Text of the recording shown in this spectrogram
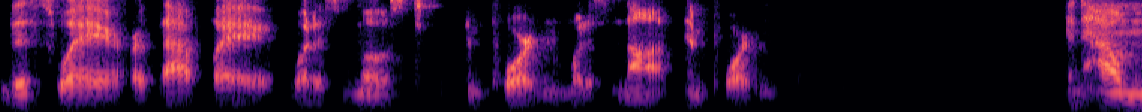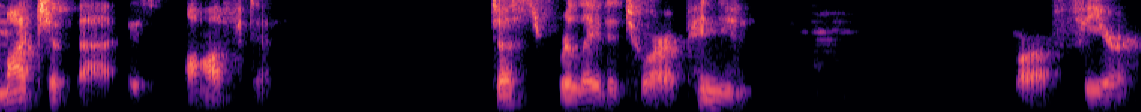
This way or that way, what is most important, what is not important and how much of that is often just related to our opinion or our fear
